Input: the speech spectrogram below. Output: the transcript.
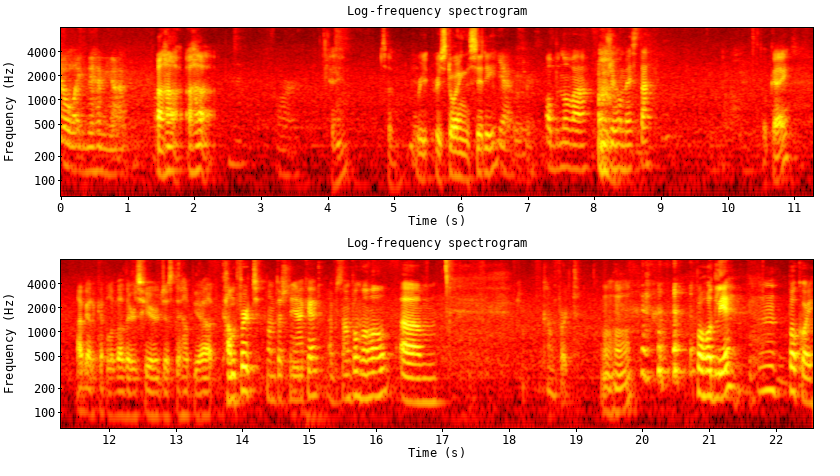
know, like Nehemiah, Uh huh, uh huh. or Okay. So, re- restoring the city. yeah, Obnova Božieho mesta. Okay. I've got a couple of others here just to help you out. Comfort. Mám to ešte nejaké, aby som pomohol. Um, comfort. Mm-hmm. Pohodlie. Mm, pokoj.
